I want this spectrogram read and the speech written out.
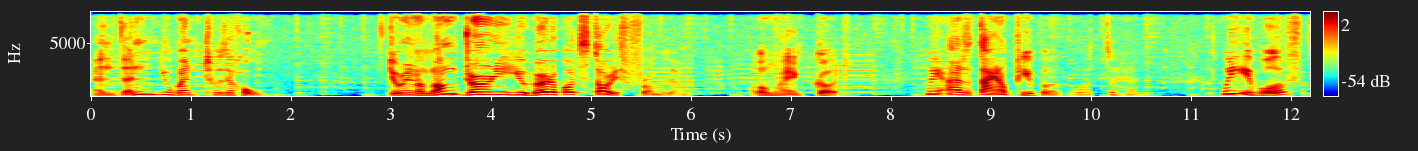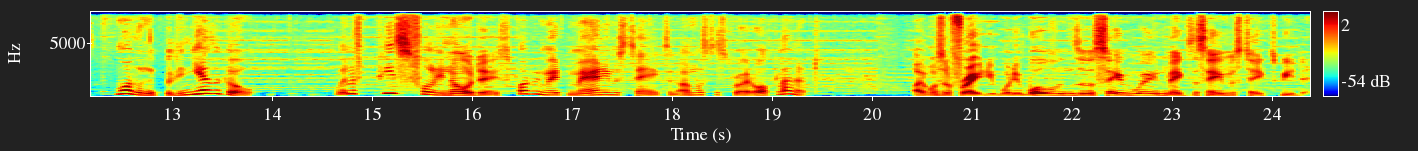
And then you went to the home. During a long journey you heard about stories from them. Oh my god. We are the Dino people. What the hell? We evolved more than a billion years ago. We live peacefully nowadays, but we made many mistakes and almost destroyed our planet. I was afraid you would evolve in the same way and make the same mistakes we did.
